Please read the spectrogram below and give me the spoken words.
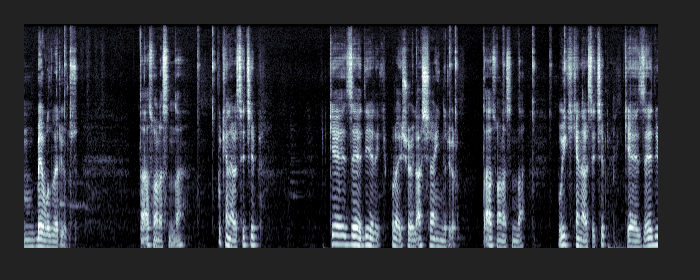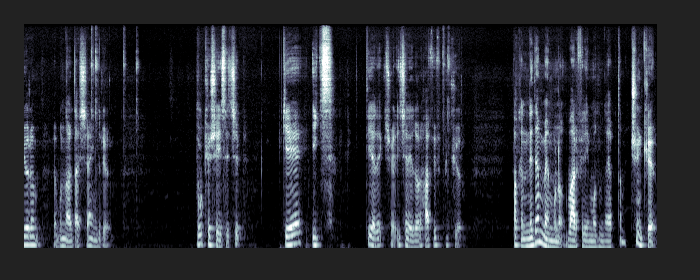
bevel veriyoruz. Daha sonrasında bu kenarı seçip G, Z diyerek burayı şöyle aşağı indiriyorum. Daha sonrasında bu iki kenarı seçip GZ diyorum ve bunları da aşağı indiriyorum. Bu köşeyi seçip GX diyerek şöyle içeriye doğru hafif büküyorum. Bakın neden ben bunu Warframe modunda yaptım? Çünkü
